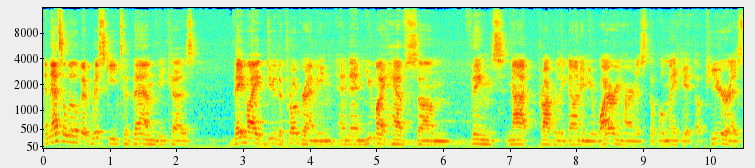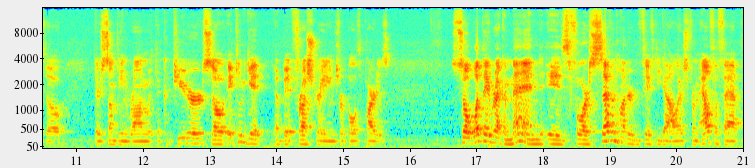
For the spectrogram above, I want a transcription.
And that's a little bit risky to them because they might do the programming and then you might have some things not properly done in your wiring harness that will make it appear as though there's something wrong with the computer. So it can get a bit frustrating for both parties. So what they recommend is for $750 from AlphaFab,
